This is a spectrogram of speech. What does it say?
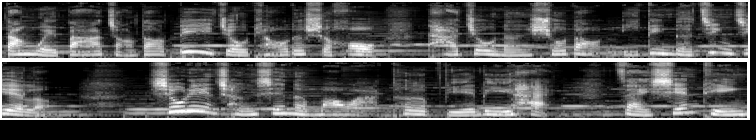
当尾巴长到第九条的时候，它就能修到一定的境界了。修炼成仙的猫啊，特别厉害，在仙庭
